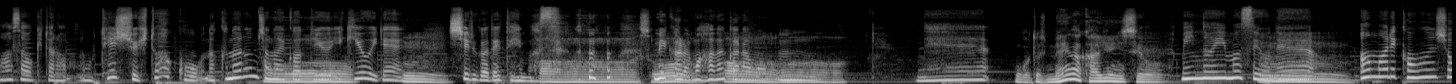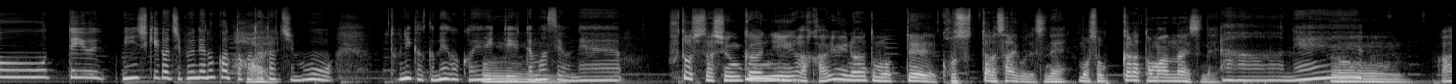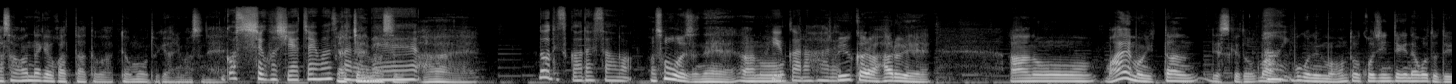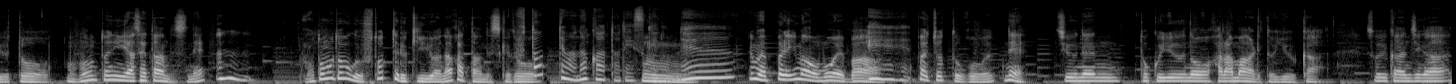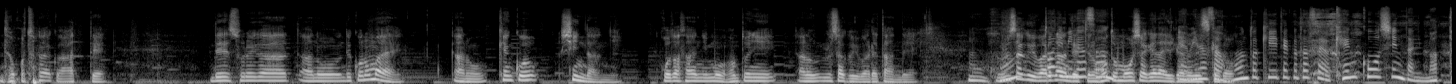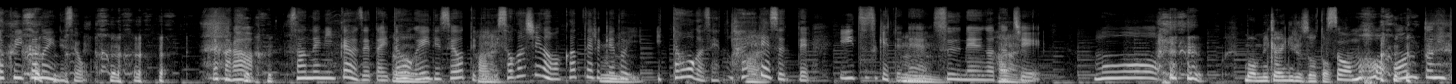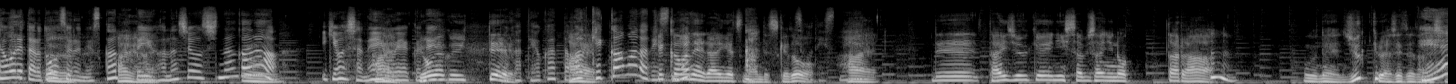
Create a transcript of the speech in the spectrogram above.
朝起きたらもうティッシュ一箱なくなるんじゃないかっていう勢いでうん。汁が出ています。う 目からも鼻からも。あー。ね。え僕今年目がかゆいんですよ。みんな言いますよね。うん。あんまり花粉症っていう認識が自分でなかった方たちも、とにかく目がかゆいって言ってますよね。ふとした瞬間に、うんあかゆいなと思ってこすったら最後ですねもうそっから止まんないですね。ああね、うんあ触んなきゃよかったとかって思う時ありますね。ゴシゴシやっちゃいますからやっちゃいます。ね。はいどうですか足立さんは？あ。そうですね。あの冬から春。冬から春へあの前も言ったんですけど、まあはい僕の今本当個人的なことで言うともう本当に痩せたんですね。うん、もともと僕太ってる気はなかったんですけど。太ってはなかったですけどね。でもやっぱり今思えば、えやえっぱりちょっとこうね中年特有の腹回りというかそういう感じがどことなくあって。でそれがあのでこの前あの健康診断に幸田さんにもう本当にあのうるさく言われたんで。もううるさく言われたんでって本当当申し訳ない言い方ですけど。皆さん本当聞いてくださいよ。健康診断に全く行かないんですよ だから 3年に1回は絶対行った方がいいですよって言って、うん。忙しいのは分かってるけど、うん行った方が絶対ですって言い続けてね、うん数年が経ち、も もう見限るぞと。う。そうもう本当に倒れたらどうするんですかうんっていう話をしながらうん行きましたね、はいようやくね。ようやく行ってよかったよかった、はい。まだ結果はまだですね。結果はね来月なんですけあそどうですね。はい、で体重計に久々に乗ったら、うん、僕ね1 0キロ痩せてたんですよ。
